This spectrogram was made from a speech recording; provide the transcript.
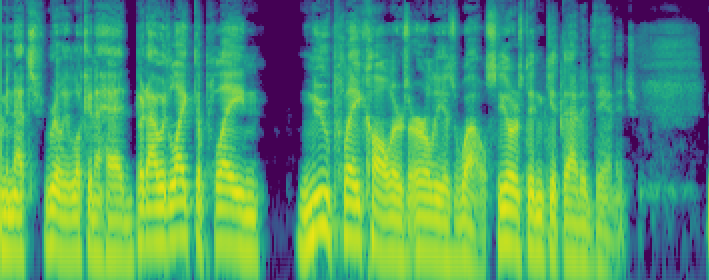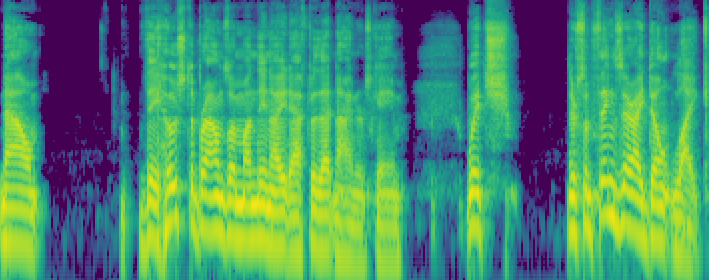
mean, that's really looking ahead, but I would like to play new play callers early as well. Steelers didn't get that advantage. Now, they host the Browns on Monday night after that Niners game, which there's some things there I don't like.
